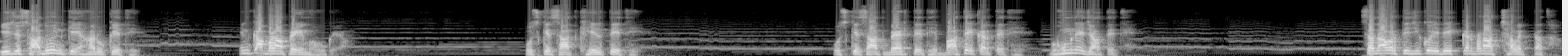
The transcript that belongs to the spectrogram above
ये जो साधु इनके यहाँ रुके थे, इनका बड़ा प्रेम हो गया। उसके साथ खेलते थे। उसके साथ बैठते थे, बातें करते थे, घूमने जाते थे। सदावर्ती जी को यह देखकर बड़ा अच्छा लगता था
